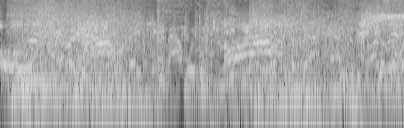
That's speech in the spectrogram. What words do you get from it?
Oh, they came out with a 竜拳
